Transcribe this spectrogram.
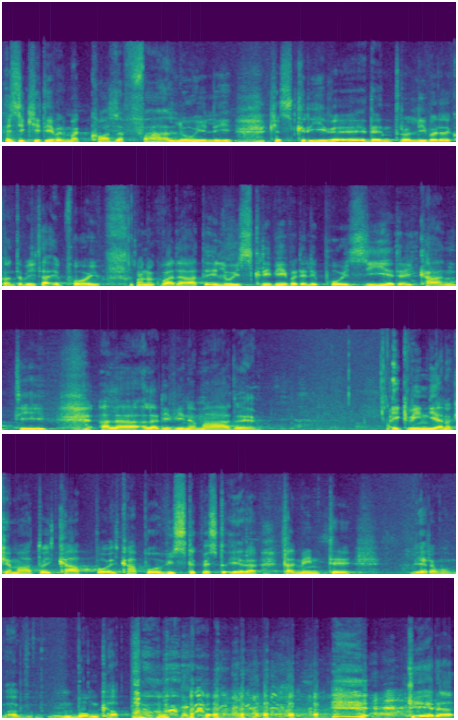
E si chiedevano ma cosa fa lui lì che scrive dentro il libro della contabilità? E poi hanno guardato e lui scriveva delle poesie, dei canti alla, alla Divina Madre. E quindi hanno chiamato il capo, il capo ha visto questo, era talmente, era un buon capo, che era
